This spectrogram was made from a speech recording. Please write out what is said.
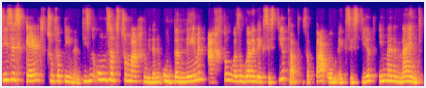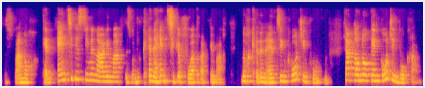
dieses Geld zu verdienen, diesen Umsatz zu machen mit einem Unternehmen, Achtung, was noch gar nicht existiert hat, es hat da oben existiert, in meinem Mind. Es war noch kein einziges Seminar gemacht, es war noch kein einziger Vortrag gemacht, noch keinen einzigen Coaching-Kunden. Ich hatte auch noch kein Coaching-Programm.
